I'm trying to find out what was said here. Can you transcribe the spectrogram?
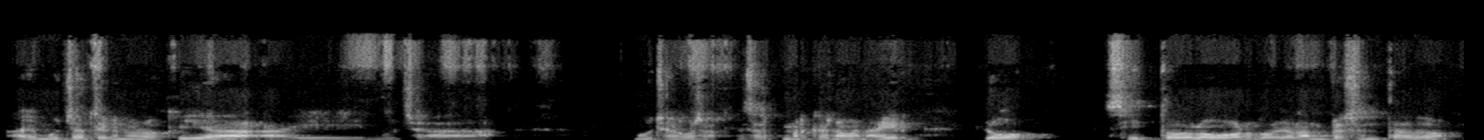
hay mucha tecnología, hay mucha, mucha cosa. Esas marcas no van a ir. Luego, si todo lo gordo ya lo han presentado,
